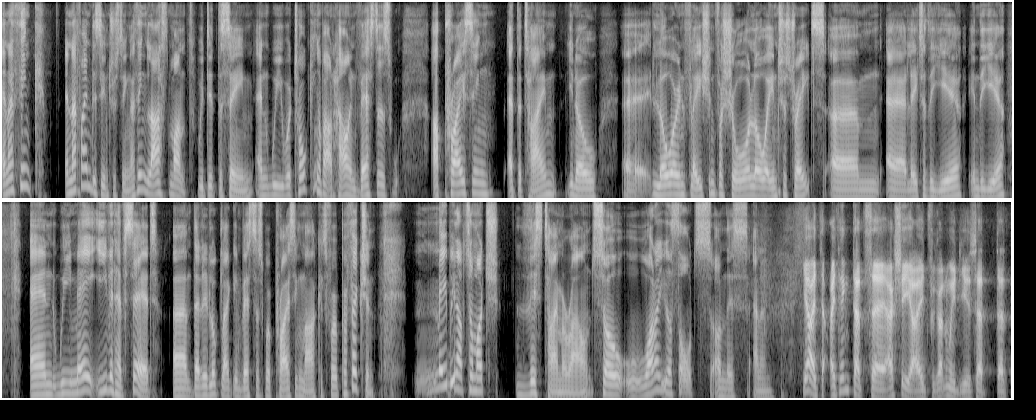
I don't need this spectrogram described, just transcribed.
And I think, and I find this interesting, I think last month we did the same, and we were talking about how investors are pricing at the time, you know, uh, lower inflation for sure, lower interest rates um, uh, later the year in the year, and we may even have said um, that it looked like investors were pricing markets for perfection. Maybe not so much this time around. So, what are your thoughts on this, Alan? Yeah, I, th- I think that's uh, actually I'd forgotten we'd use that that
